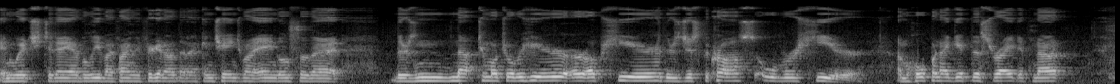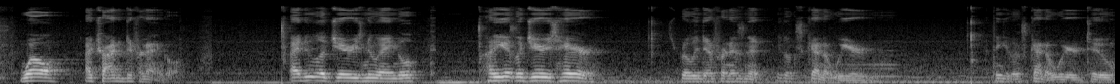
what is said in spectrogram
In which today I believe I finally figured out that I can change my angles so that there's not too much over here or up here. There's just the cross over here. I'm hoping I get this right. If not, well, I tried a different angle. I do like Jerry's new angle. How do you guys like Jerry's hair? It's really different, isn't it? He looks kind of weird. I think he looks kind of weird, too.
